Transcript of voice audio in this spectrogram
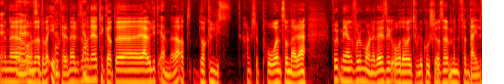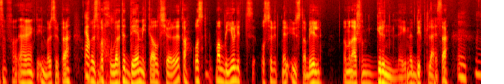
men, eh, og at det var irriterende. Liksom. Men jeg tenker at eh, jeg er jo litt enig med deg, at du har ikke lyst kanskje på en sånn derre for Med en får en morgenlevering, så tenker jeg, å, det var utrolig koselig. Også, men fra deg, liksom, jeg er jo egentlig innmari sur på deg. Ja. Så forholder deg til det midt i alt kjøret ditt. da. Og man blir jo litt, også litt mer ustabil når man er sånn grunnleggende dypt lei seg. Mm. Mm.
